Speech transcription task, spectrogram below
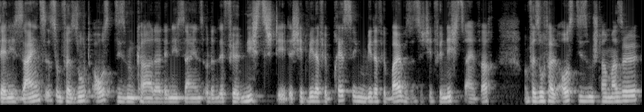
der nicht seins ist und versucht aus diesem Kader, der nicht seins oder der für nichts steht. Der steht weder für Pressing, weder für Ballbesitz, der steht für nichts einfach und versucht halt aus diesem Schlamassel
